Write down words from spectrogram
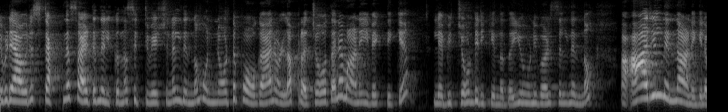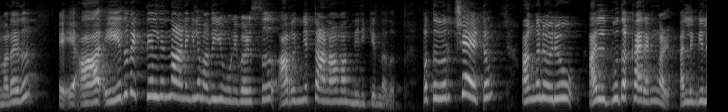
ഇവിടെ ആ ഒരു സ്റ്റക്നെസ് ആയിട്ട് നിൽക്കുന്ന സിറ്റുവേഷനിൽ നിന്നും മുന്നോട്ട് പോകാനുള്ള പ്രചോദനമാണ് ഈ വ്യക്തിക്ക്. ലഭിച്ചുകൊണ്ടിരിക്കുന്നത് യൂണിവേഴ്സിൽ നിന്നും. ആരിൽ നിന്നാണെങ്കിലും അതായത് ഏത് വ്യക്തിയിൽ നിന്നാണെങ്കിലും അത് യൂണിവേഴ്സ് അറിഞ്ഞിട്ടാണ് വന്നിരിക്കുന്നത്. അപ്പൊ തീർച്ചയായിട്ടും അങ്ങനെ ഒരു അത്ഭുത കരങ്ങൾ അല്ലെങ്കിൽ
